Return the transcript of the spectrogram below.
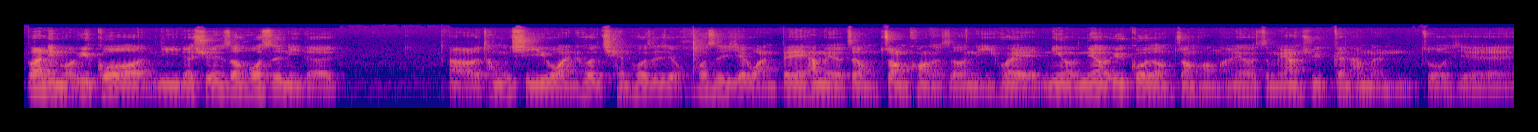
不知道你有没有遇过你的选手或是你的呃同期晚或者前或是或是一些晚辈他们有这种状况的时候，你会你有你有遇过这种状况吗？你有怎么样去跟他们做一些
